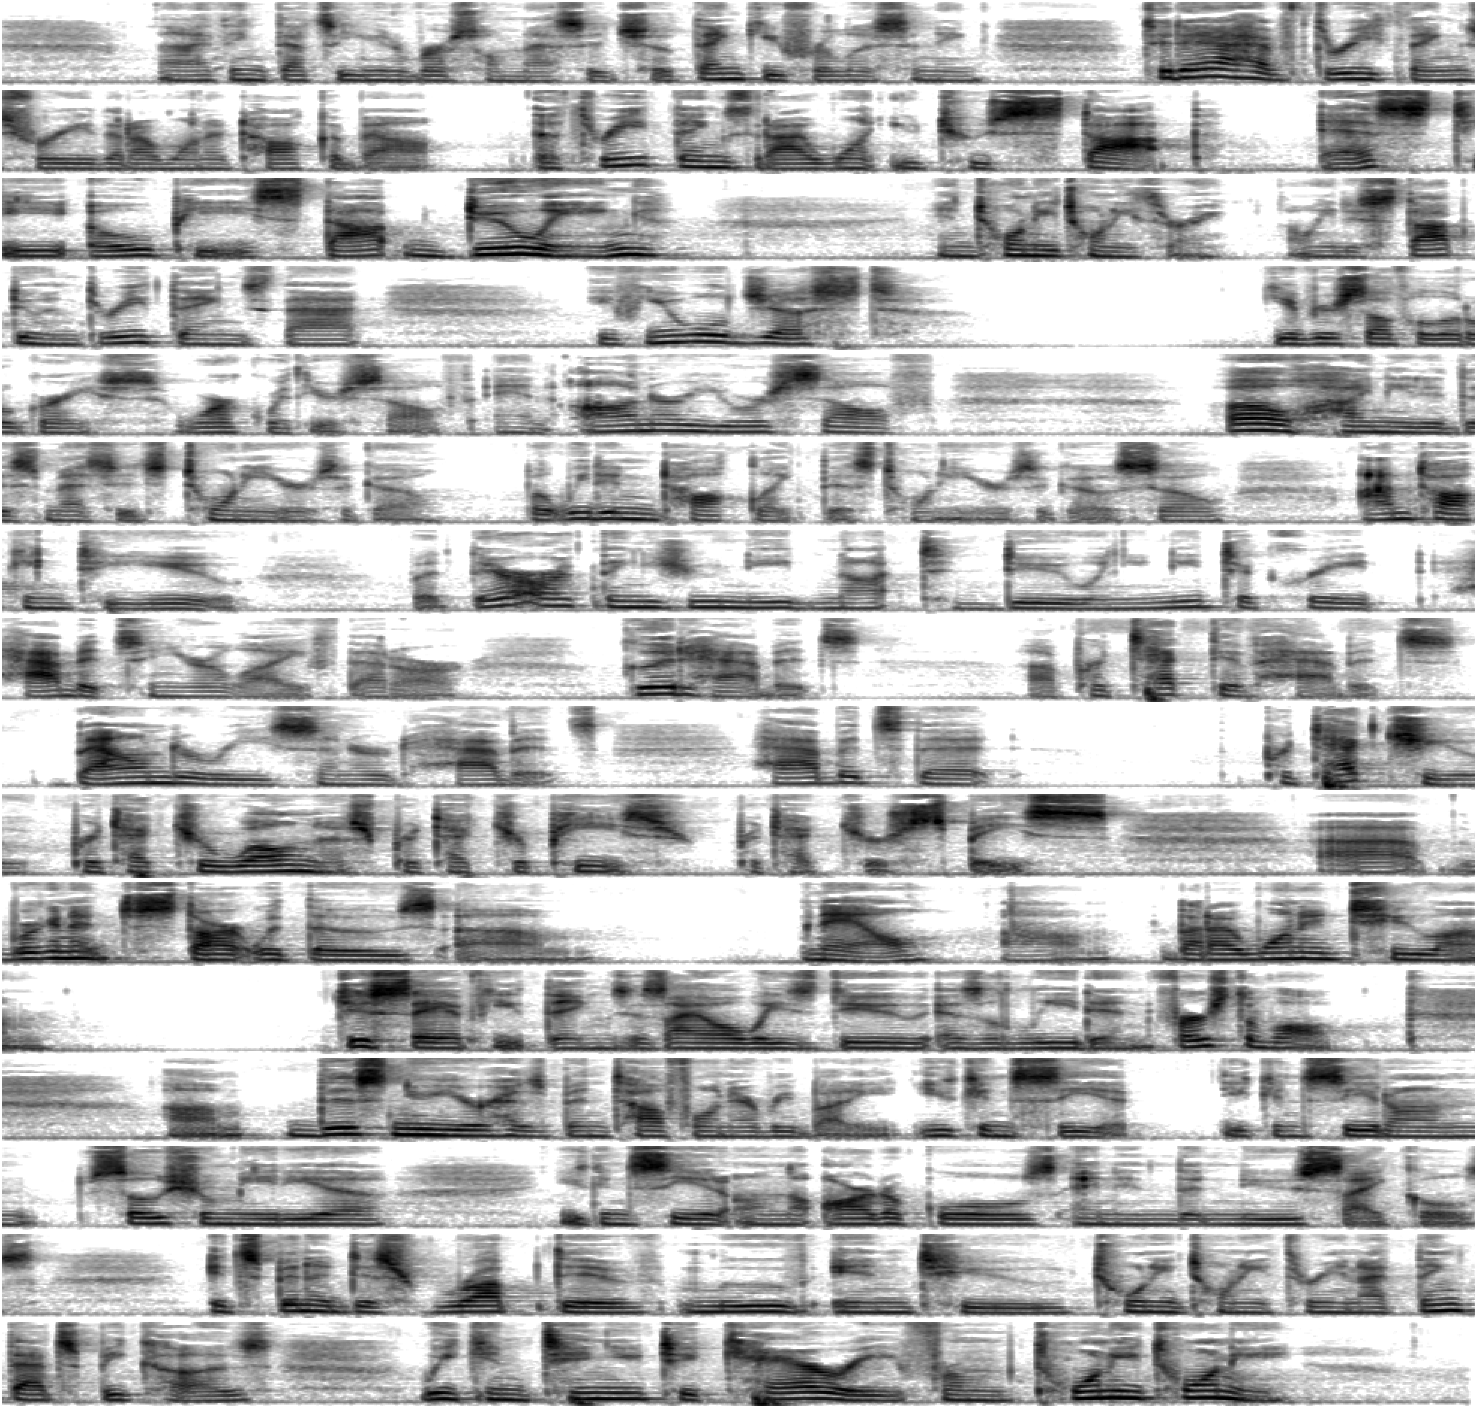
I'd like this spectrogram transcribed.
And I think that's a universal message. So thank you for listening. Today, I have three things for you that I want to talk about the three things that I want you to stop, S T O P, stop doing in 2023. I want you to stop doing three things that if you will just give yourself a little grace, work with yourself, and honor yourself. Oh, I needed this message 20 years ago, but we didn't talk like this 20 years ago. So I'm talking to you. But there are things you need not to do, and you need to create habits in your life that are good habits, uh, protective habits, boundary centered habits, habits that protect you, protect your wellness, protect your peace, protect your space. Uh, we're going to start with those um, now, um, but I wanted to um, just say a few things as I always do as a lead in. First of all, um, this new year has been tough on everybody. You can see it. You can see it on social media. You can see it on the articles and in the news cycles. It's been a disruptive move into 2023, and I think that's because we continue to carry from 2020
